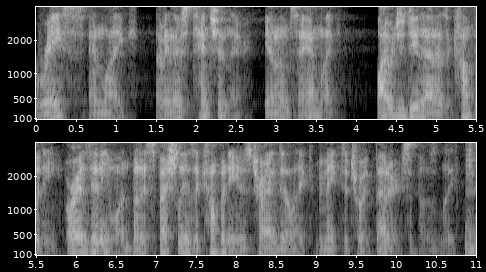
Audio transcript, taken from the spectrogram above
race and like I mean there's tension there. You know what I'm saying? Like why would you do that as a company or as anyone, but especially as a company who's trying to like make Detroit better supposedly. Hmm.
